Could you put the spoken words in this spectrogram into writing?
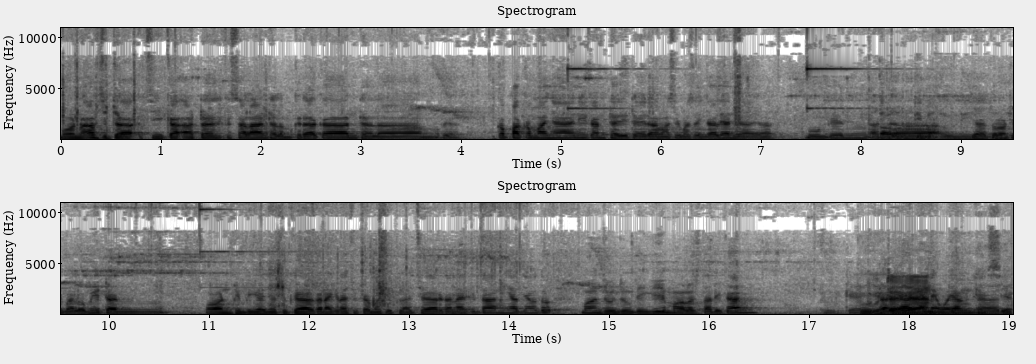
mohon maaf jika jika ada kesalahan dalam gerakan dalam apa ya, kepakemannya ini kan dari daerah masing-masing kalian ya ya mungkin ada Tolong dimaklumi. ya tolong dimaklumi dan mohon bimbingannya juga karena kita juga masih belajar karena kita niatnya untuk menjunjung tinggi melestarikan budaya, Budaya nenek moyang dari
